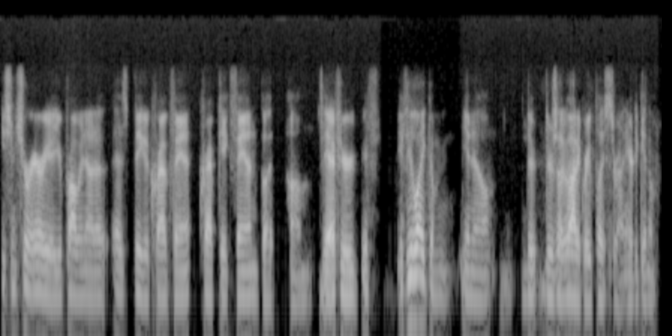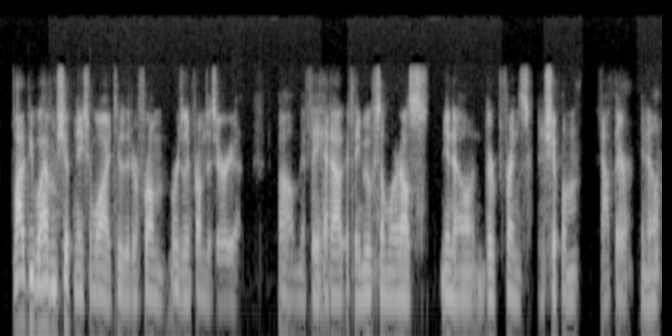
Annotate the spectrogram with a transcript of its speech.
Eastern Shore area, you're probably not a, as big a crab fan, crab cake fan. But um, yeah, if you're if if you like them, you know, there, there's a lot of great places around here to get them. A lot of people have them shipped nationwide too that are from originally from this area. Um, if they head out, if they move somewhere else, you know, and their friends can ship them out there, you know,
